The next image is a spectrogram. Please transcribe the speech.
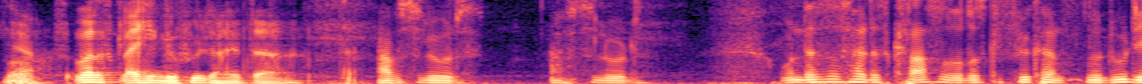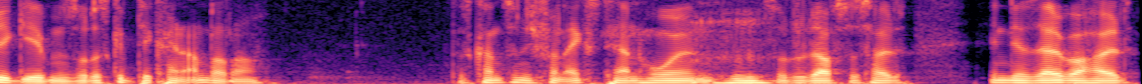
So, Ja. ist immer das gleiche Gefühl dahinter. Absolut, absolut. Und das ist halt das Krasse, so das Gefühl kannst nur du dir geben, so das gibt dir kein anderer. Das kannst du nicht von extern holen. Mhm. So, du darfst es halt in dir selber halt.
